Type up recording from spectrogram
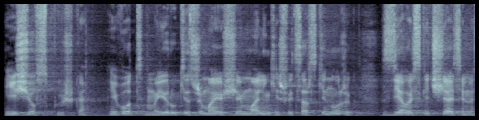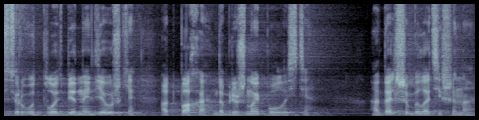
Еще вспышка. И вот мои руки, сжимающие маленький швейцарский ножик, с дьявольской тщательностью рвут плоть бедной девушки от паха до брюжной полости. А дальше была тишина.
